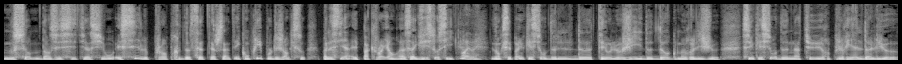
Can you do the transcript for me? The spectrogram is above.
nous sommes dans une situation, et c'est le propre de cette terre sainte, y compris pour des gens qui sont palestiniens et pas croyants. Hein, ça existe aussi. Ouais, ouais. Donc c'est pas une question de, de théologie, de dogme religieux. C'est une question de nature plurielle d'un lieu.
